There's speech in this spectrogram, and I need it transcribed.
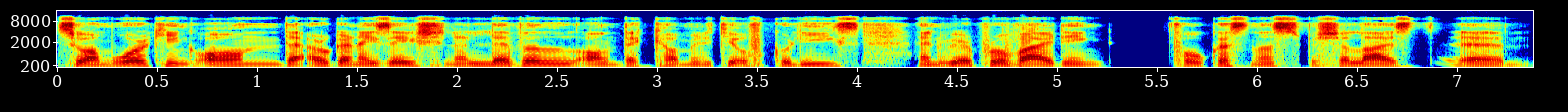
So I'm working on the organizational level, on the community of colleagues, and we are providing focused on specialized um,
